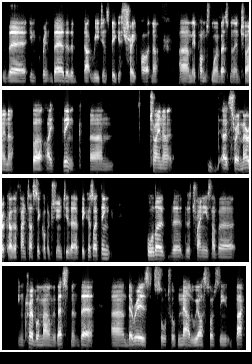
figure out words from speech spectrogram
their imprint there. They're the, that region's biggest trade partner. Um, it pumps more investment than China. But I think um, China, uh, sorry, America have a fantastic opportunity there because I think although the, the Chinese have a incredible amount of investment there, um, there is sort of now we are starting back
